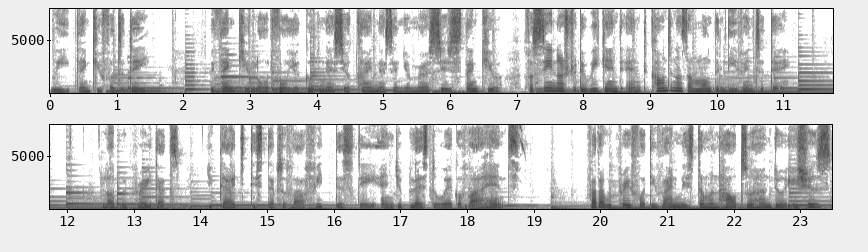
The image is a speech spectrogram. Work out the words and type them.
we thank you for today. We thank you, Lord, for your goodness, your kindness, and your mercies. Thank you for seeing us through the weekend and counting us among the living today. Lord, we pray that you guide the steps of our feet this day and you bless the work of our hands. Father, we pray for divine wisdom on how to handle issues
